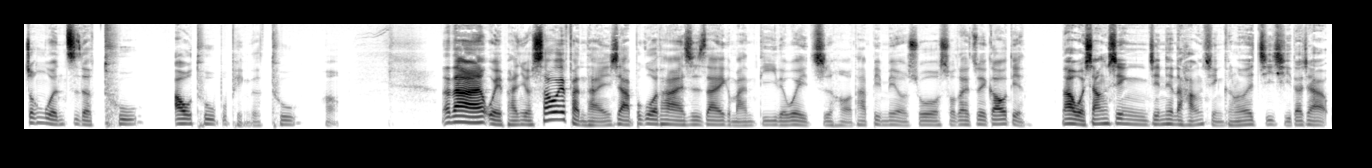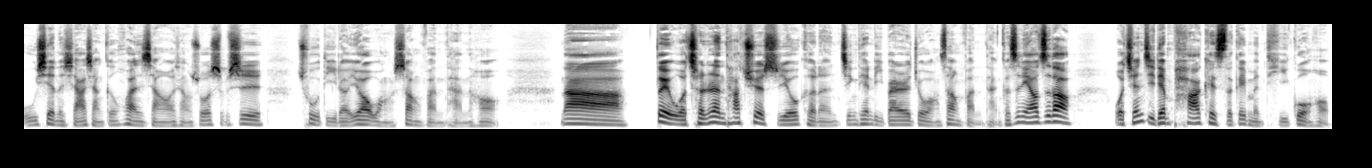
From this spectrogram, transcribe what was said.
中文字的凸凹凸不平的凸。好，那当然尾盘有稍微反弹一下，不过它还是在一个蛮低的位置哈，它并没有说收在最高点。那我相信今天的行情可能会激起大家无限的遐想跟幻想哦，想说是不是触底了又要往上反弹哈？那对，我承认它确实有可能今天礼拜二就往上反弹。可是你要知道，我前几天 parkes 跟你们提过哈，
